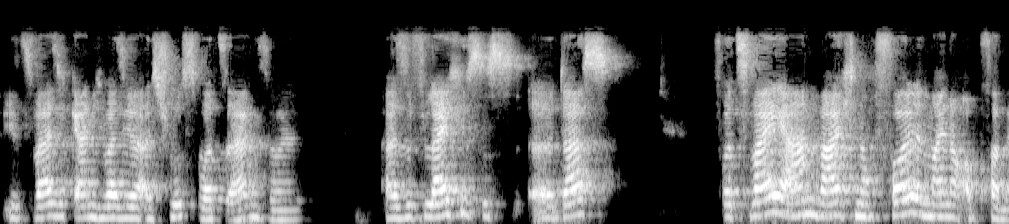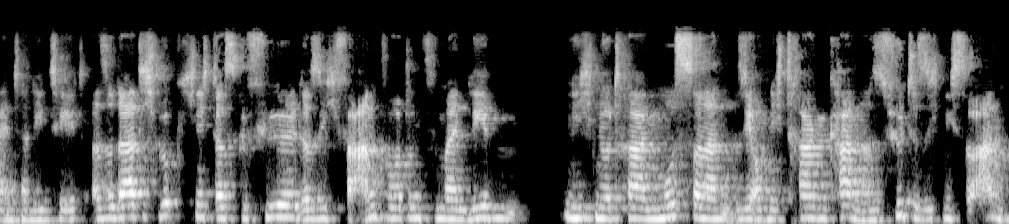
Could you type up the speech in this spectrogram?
jetzt weiß ich gar nicht, was ich als Schlusswort sagen soll. Also vielleicht ist es äh, das, vor zwei Jahren war ich noch voll in meiner Opfermentalität. Also da hatte ich wirklich nicht das Gefühl, dass ich Verantwortung für mein Leben nicht nur tragen muss, sondern sie auch nicht tragen kann. Also es fühlte sich nicht so an.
